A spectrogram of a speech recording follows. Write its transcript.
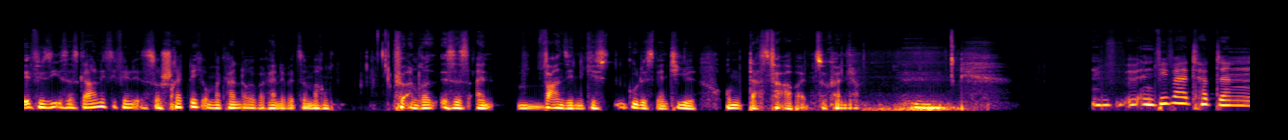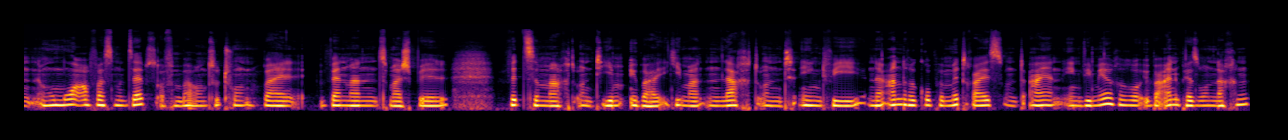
für sie ist es gar nicht. Sie findet es so schrecklich und man kann darüber keine Witze machen. Für andere ist es ein wahnsinnig gutes Ventil, um das verarbeiten zu können, ja. Inwieweit hat denn Humor auch was mit Selbstoffenbarung zu tun? Weil wenn man zum Beispiel Witze macht und über jemanden lacht und irgendwie eine andere Gruppe mitreißt und ein, irgendwie mehrere über eine Person lachen,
